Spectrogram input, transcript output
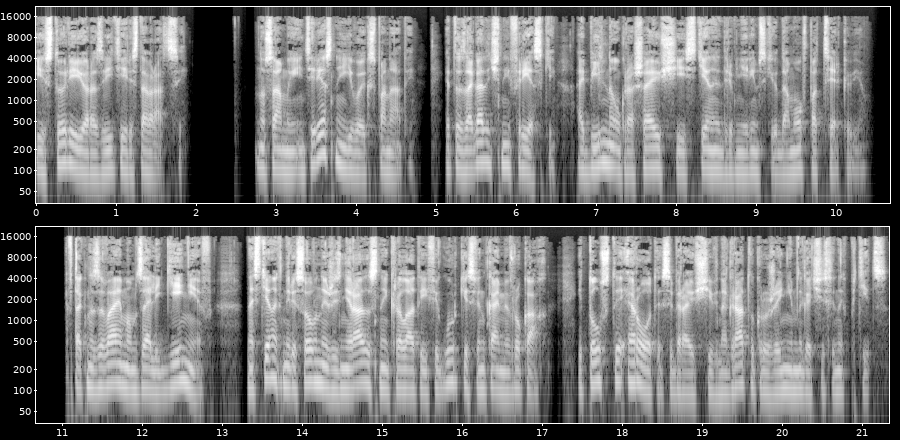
и истории ее развития и реставрации. Но самые интересные его экспонаты – это загадочные фрески, обильно украшающие стены древнеримских домов под церковью. В так называемом зале гениев на стенах нарисованы жизнерадостные крылатые фигурки с венками в руках и толстые эроты, собирающие виноград в окружении многочисленных птиц.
